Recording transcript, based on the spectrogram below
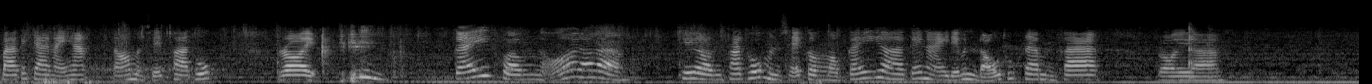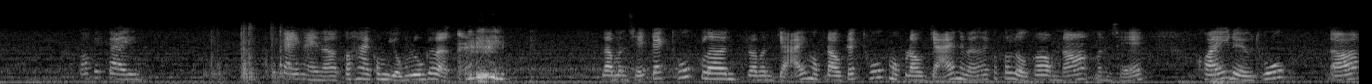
ba cái chai này ha. Đó, mình sẽ pha thuốc. Rồi, cái phần nữa đó là khi mà mình pha thuốc mình sẽ cần một cái à, cái này để mình đổ thuốc ra mình pha. Rồi à, có cái cây. Cái cây này là có hai công dụng luôn các bạn. là mình sẽ trát thuốc lên rồi mình chảy một đầu trát thuốc một đầu chảy này bạn thấy có có lượt không? Đó mình sẽ khuấy đều thuốc. Đó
